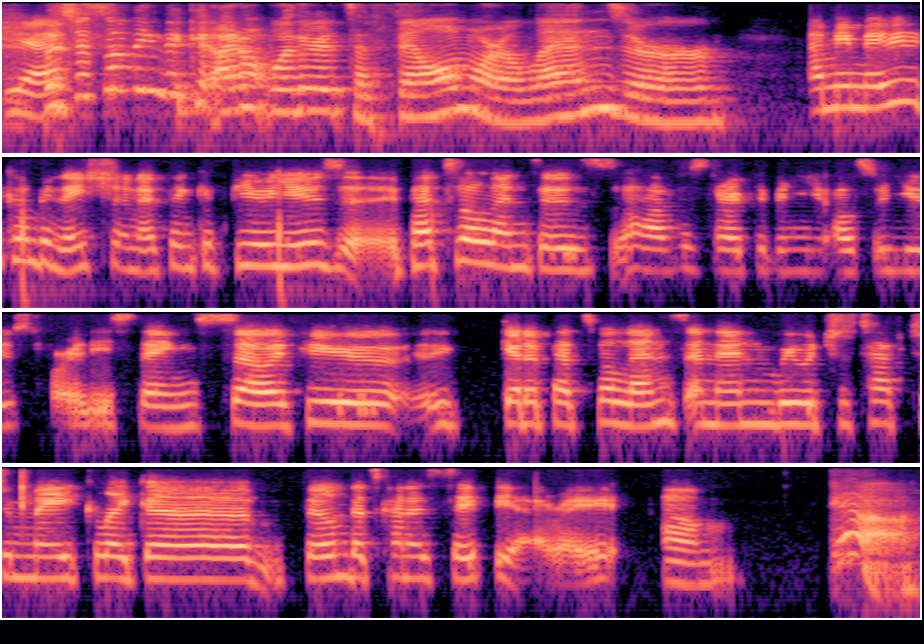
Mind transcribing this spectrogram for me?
yeah. it's just something that could, I don't, whether it's a film or a lens or. I mean, maybe the combination. I think if you use uh, Petzval lenses have historically been also used for these things. So if you get a Petzval lens and then we would just have to make like a film that's kind of sepia, right? Um, yeah.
